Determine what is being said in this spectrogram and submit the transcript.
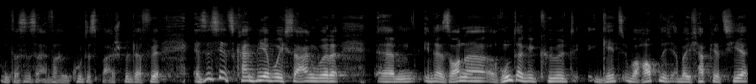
Und das ist einfach ein gutes Beispiel dafür. Es ist jetzt kein Bier, wo ich sagen würde, ähm, in der Sonne runtergekühlt geht es überhaupt nicht. Aber ich habe jetzt hier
